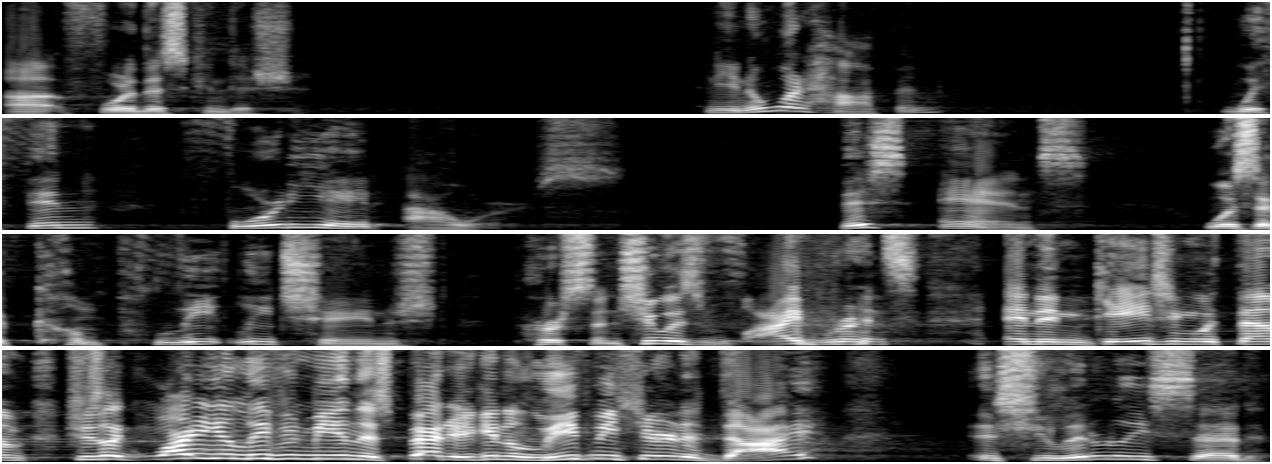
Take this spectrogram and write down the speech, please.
uh, for this condition? And you know what happened? Within 48 hours, this aunt was a completely changed person. She was vibrant and engaging with them. She's like, Why are you leaving me in this bed? Are you going to leave me here to die? And she literally said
